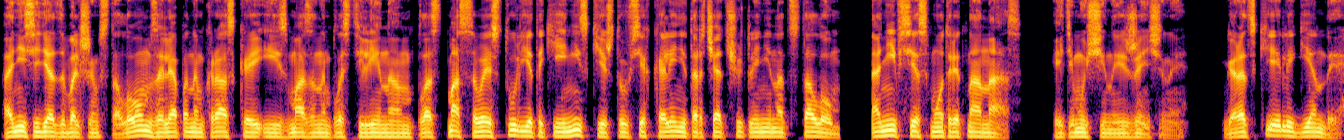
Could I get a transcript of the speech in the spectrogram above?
Они сидят за большим столом, заляпанным краской и измазанным пластилином. Пластмассовые стулья такие низкие, что у всех колени торчат чуть ли не над столом. Они все смотрят на нас, эти мужчины и женщины. Городские легенды,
